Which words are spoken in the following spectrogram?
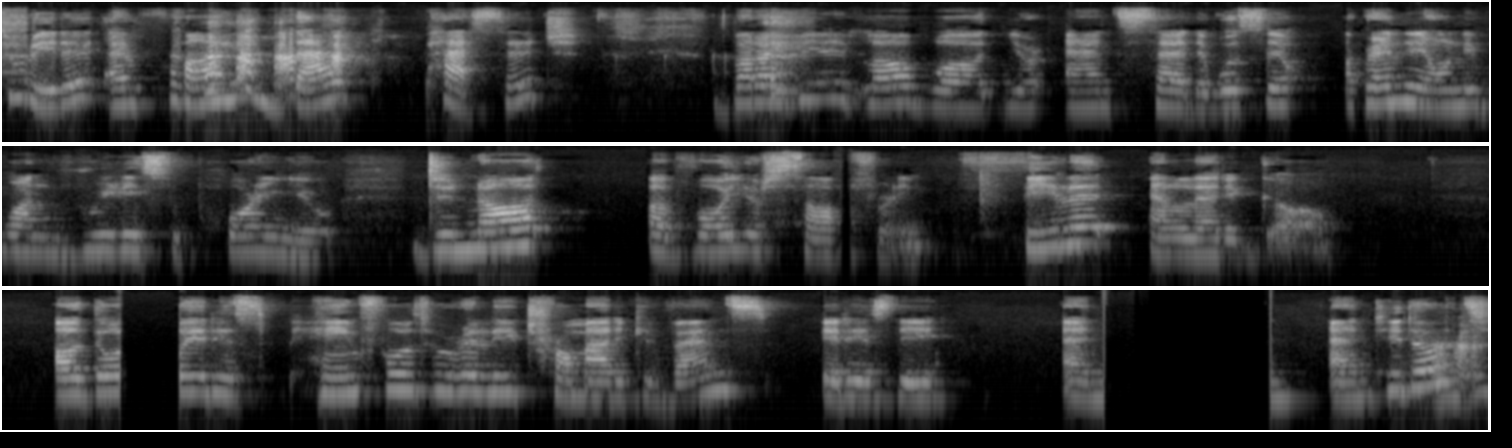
to read it and find that passage. But I really love what your aunt said. It was the apparently the only one really supporting you. Do not avoid your suffering. Feel it and let it go. Although it is painful to relive traumatic events, it is the an- antidote uh-huh.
